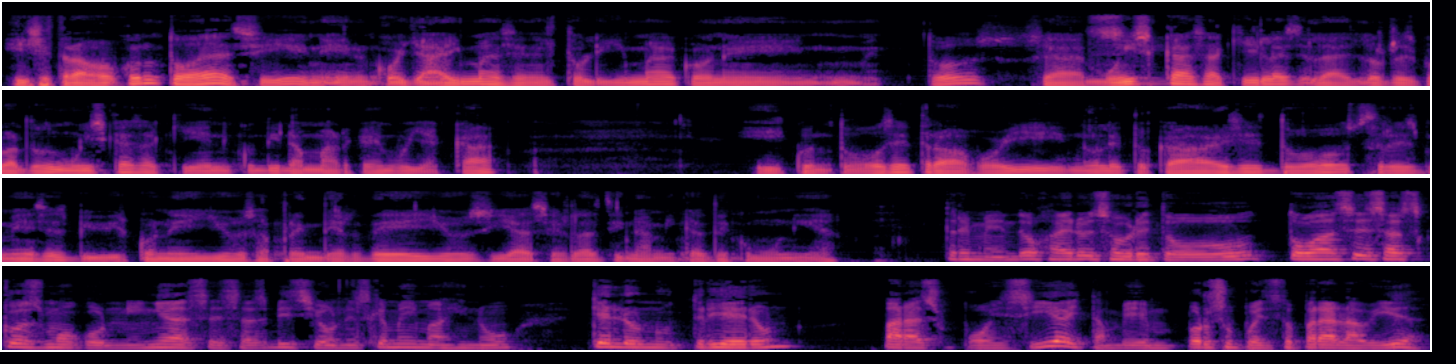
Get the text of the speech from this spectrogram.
Y se trabajó con todas, sí, en, en Coyaimas, en el Tolima, con eh, todos, o sea, Sí. muiscas aquí, las, las- los resguardos muiscas aquí en Cundinamarca, en Boyacá, y con todo se trabajó y no le tocaba a veces dos, tres meses vivir con ellos, aprender de ellos y hacer las dinámicas de comunidad. Tremendo, Jairo, y sobre todo todas esas cosmogonías, esas visiones que me imagino que lo nutrieron para su poesía y también, por supuesto, para la vida.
